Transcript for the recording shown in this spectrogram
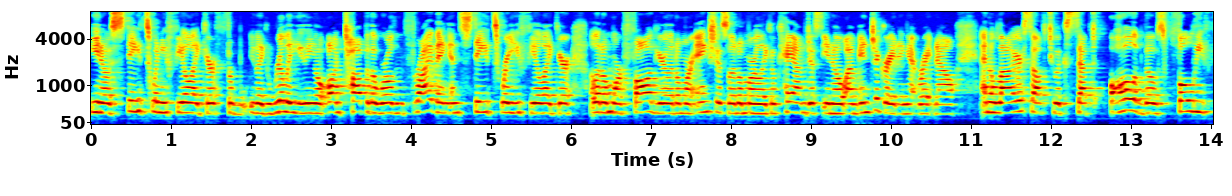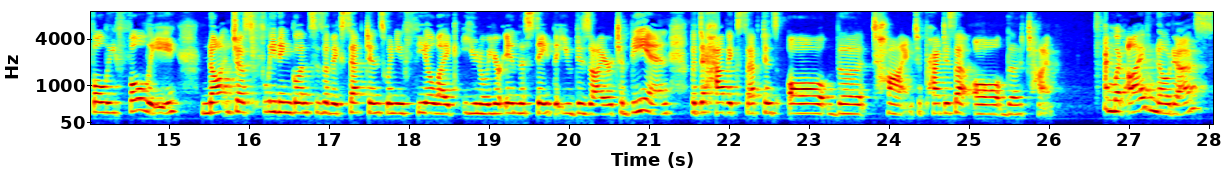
you know, states when you feel like you're th- like really, you know, on top of the world and thriving, and states where you feel like you're a little more foggy, a little more anxious, a little more like, okay, I'm just, you know, I'm integrating it right now, and allow yourself to accept all of those fully, fully, fully, not just fleeting glimpses of acceptance when you feel like, you know, you're in the state that you desire to be in, but to have acceptance all the time, to practice that all the time. And what I've noticed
